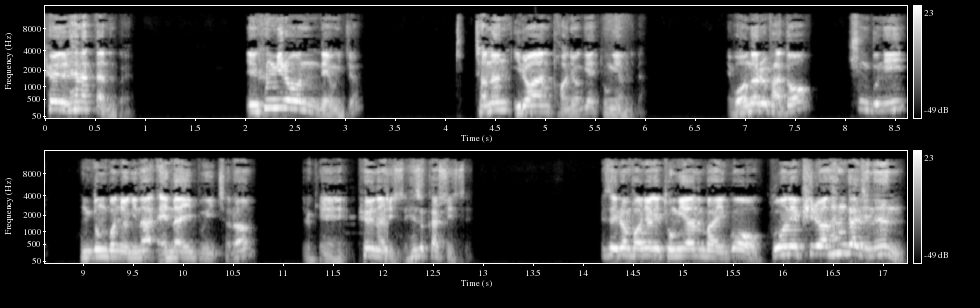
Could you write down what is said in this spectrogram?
표현을 해놨다는 거예요. 이 흥미로운 내용이죠. 저는 이러한 번역에 동의합니다. 원어를 봐도 충분히 공동번역이나 NIV처럼 이렇게 표현할 수 있어요. 해석할 수 있어요. 그래서 이런 번역에 동의하는 바이고 구원에 필요한 한 가지는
